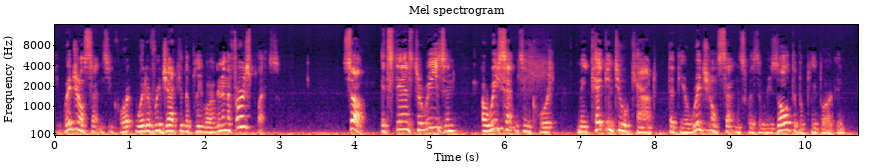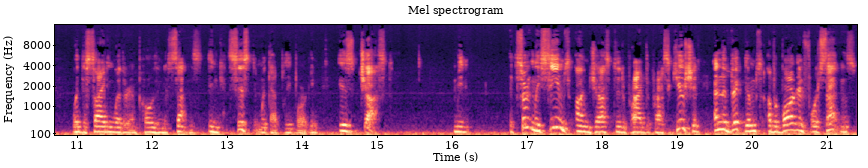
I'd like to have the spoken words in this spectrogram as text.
the original sentencing court, would have rejected the plea bargain in the first place. So it stands to reason a resentencing court may take into account that the original sentence was the result of a plea bargain when deciding whether imposing a sentence inconsistent with that plea bargain is just. I mean, it certainly seems unjust to deprive the prosecution and the victims of a bargain for sentence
